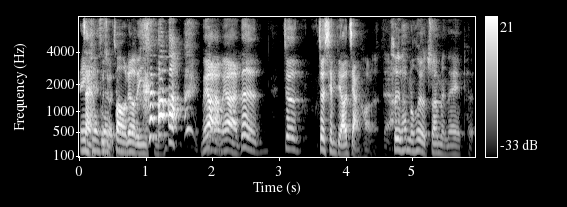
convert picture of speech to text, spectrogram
在不久爆料的意思，没有了，没有了，这就就先不要讲好了。对啊，所以他们会有专门的 app，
